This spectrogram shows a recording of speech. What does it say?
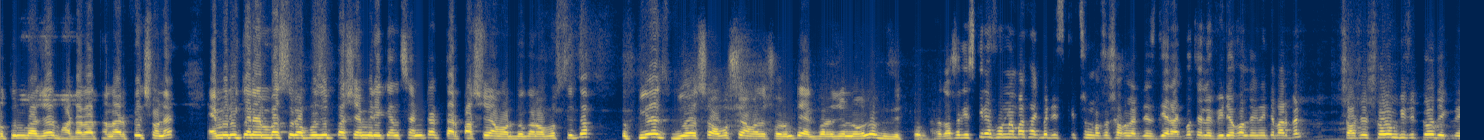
নতুন বাজার ভাটারা থানার পেছনে। আমেরিকান এম্বাসির অপোজিট পাশে আমেরিকান সেন্টার তার পাশে আমার দোকান অবস্থিত। তো প্লিজ ভিউয়ার্স অবশ্যই আমাদের শোরুমটি একবারের জন্য হলো ভিজিট করবে আচ্ছা, দর্শক স্ক্রিনে ফোন নাম্বার থাকবে ডিসক্রিপশন বক্সে সকল অ্যাড্রেস দিয়ে রাখব। তাহলে ভিডিও কল দেখে নিতে পারবেন। সরাসরি শোরুম ভিজিট করে দেখে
